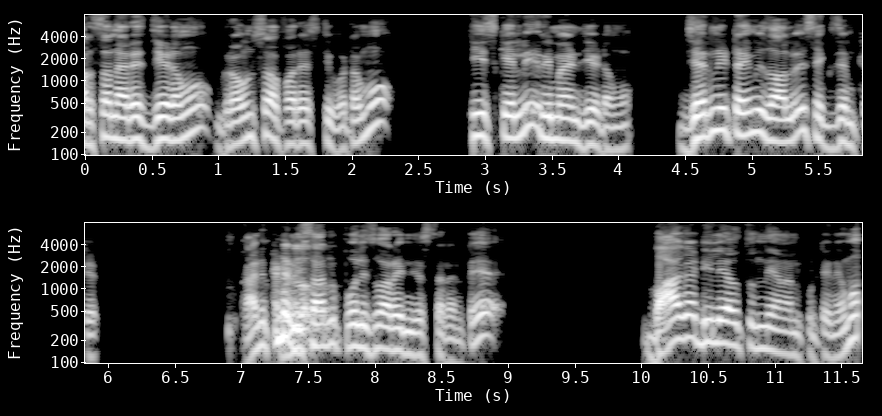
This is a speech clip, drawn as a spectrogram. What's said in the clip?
పర్సన్ అరెస్ట్ చేయడము గ్రౌండ్స్ ఆఫ్ అరెస్ట్ ఇవ్వటము తీసుకెళ్ళి రిమైండ్ చేయడము. Journey time is always exempted కానీ కొన్నిసార్లు పోలీసు వారు ఏం చేస్తారంటే బాగా డిలే అవుతుంది అని అనుకుంటేనేమో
